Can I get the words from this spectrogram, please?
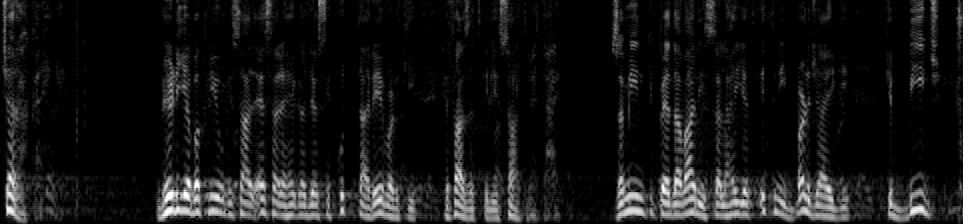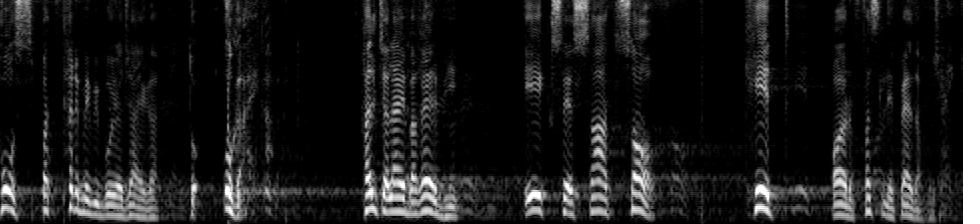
چرا کریں گے۔ بھیڑیا بکریوں کے ساتھ ایسا رہے گا جیسے کتا ریوڑ کی حفاظت کے لیے ساتھ رہتا ہے۔ زمین کی پیداواری، صلاحیت اتنی بڑھ جائے گی کہ بیج ٹھوس پتھر میں بھی بویا جائے گا تو اگائے گا۔ ہل چلائے بغیر بھی ایک سے سات سو کھیت اور فصلیں پیدا ہو جائیں گی۔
